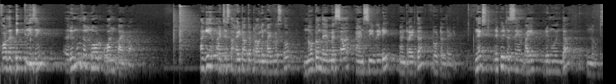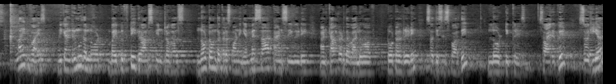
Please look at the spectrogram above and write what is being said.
for the decreasing remove the load one by one again adjust the height of the traveling microscope note on the MSR and CVD and write the total reading next repeat the same by removing the loads. Likewise, we can remove the load by 50 grams intervals, note on the corresponding MSR and CVD and calculate the value of total reading. So this is for the load decreasing. So I repeat, so here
